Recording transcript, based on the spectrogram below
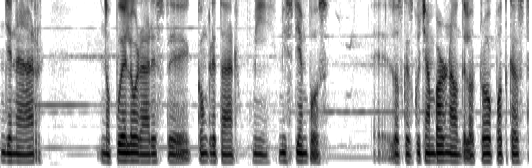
llenar, no pude lograr este, concretar mis tiempos. Eh, los que escuchan Burnout del otro podcast,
